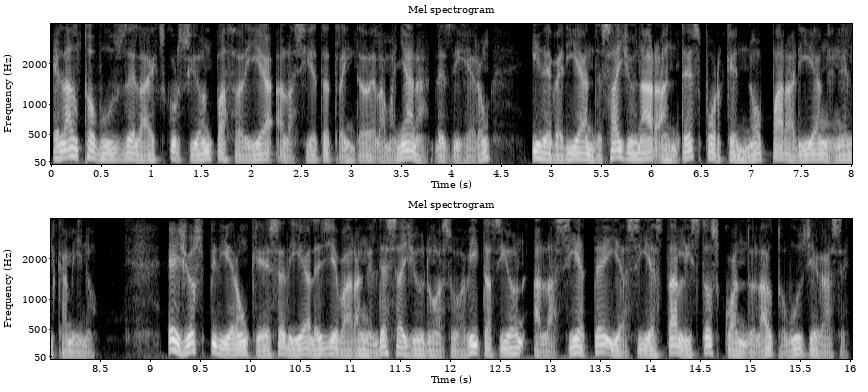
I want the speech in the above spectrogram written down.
El autobús de la excursión pasaría a las 7.30 de la mañana, les dijeron, y deberían desayunar antes porque no pararían en el camino. Ellos pidieron que ese día les llevaran el desayuno a su habitación a las siete y así estar listos cuando el autobús llegase.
